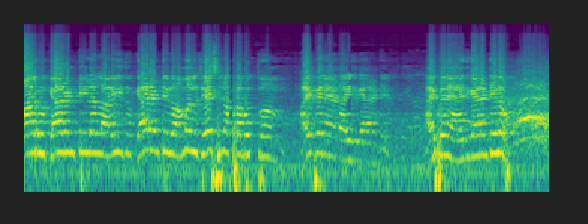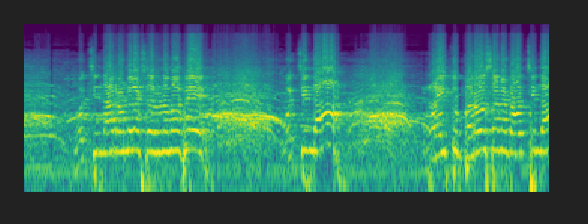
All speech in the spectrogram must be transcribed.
ఆరు గ్యారంటీలలో ఐదు గ్యారంటీలు అమలు చేసిన ప్రభుత్వం. అయిపోయినాయట ఐదు గ్యారంటీలు. అయిపోయినాయి ఐదు గ్యారంటీలు. వచ్చిందా రెండు లక్షల రుణమాఫీ? వచ్చిందా? రైతు భరోసా అన్నట్టు వచ్చిందా?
